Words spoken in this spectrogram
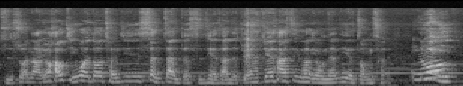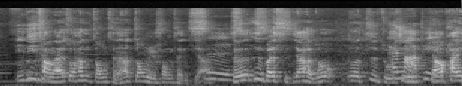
子孙啊，有好几位都曾经盛赞的石田三成，觉得觉得他是一个有能力的忠臣，因为以。以立场来说，他是忠臣，他忠于丰臣家。是，可是日本史家很多那个自主性，想要拍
